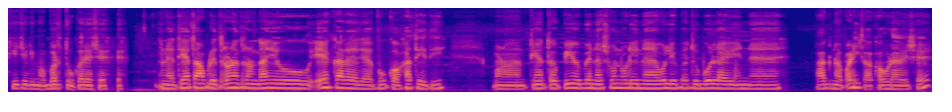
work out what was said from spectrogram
ખીચડીમાં બરતું કરે છે. અને ત્યાં તો આપણી ત્રણે ત્રણ ગાયો એ કરે છે, ભૂકો ખાતી હતી. પણ ત્યાં તો પિયુબેને સોનુડીને ઓલી બાજુ બોલાવીને ભાગના પડીકા ખવડાવે છે.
